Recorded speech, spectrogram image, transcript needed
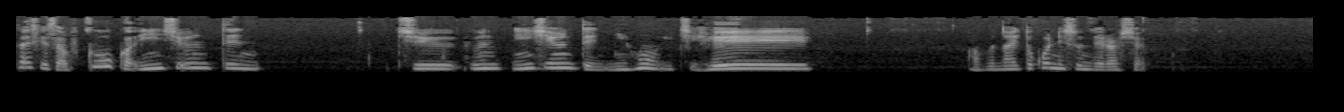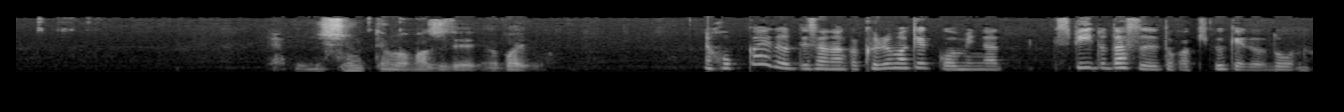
大輔さん、福岡飲酒運転中、うん飲酒運転日本一。へえ。危ないとこに住んでらっしゃる。飲酒運転はマジでやばいわ。北海道ってさ、なんか車結構みんなスピード出すとか聞くけど、どうなん？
